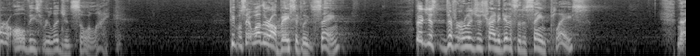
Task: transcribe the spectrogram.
are all these religions so alike? People say, well, they're all basically the same. They're just different religions trying to get us to the same place. Now,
